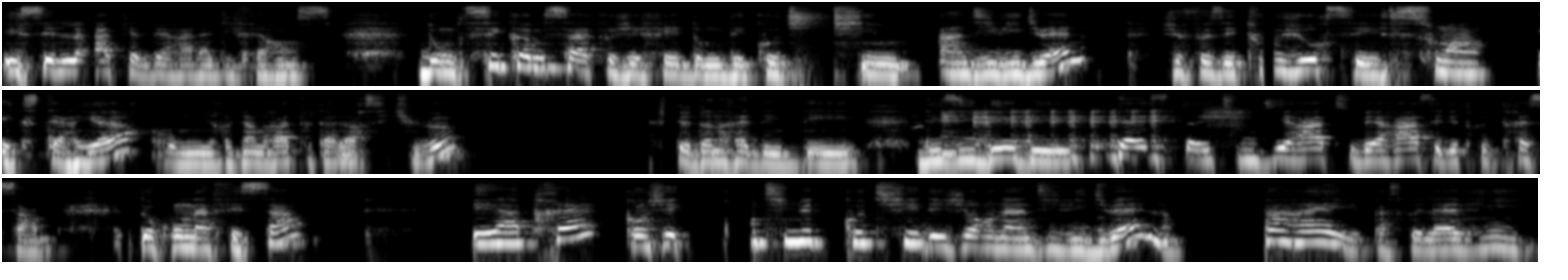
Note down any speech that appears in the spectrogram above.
Et c'est là qu'elle verra la différence. Donc, c'est comme ça que j'ai fait donc des coachings individuels. Je faisais toujours ces soins extérieurs. On y reviendra tout à l'heure si tu veux je te donnerai des, des, des idées, des tests, et tu me diras, tu verras, c'est des trucs très simples. Donc, on a fait ça. Et après, quand j'ai continué de coacher des gens en individuel, pareil, parce que la vie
